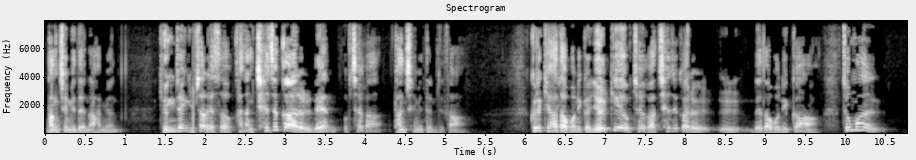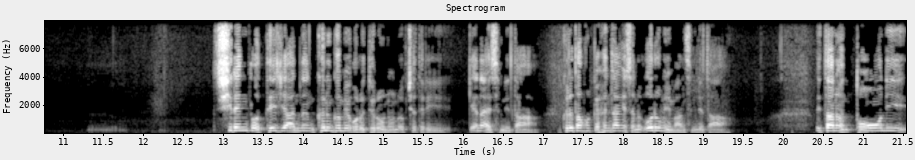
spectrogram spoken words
당첨이 되나 하면 경쟁 입찰에서 가장 최저가를 낸 업체가 당첨이 됩니다. 그렇게 하다 보니까 10개 업체가 최저가를 내다 보니까 정말 실행도 되지 않는 그런 금액으로 들어오는 업체들이 꽤나 있습니다. 그러다 보니까 현장에서는 어려움이 많습니다. 일단은 돈이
